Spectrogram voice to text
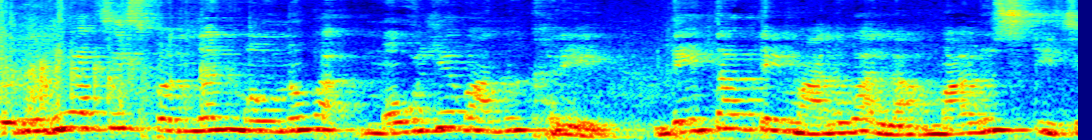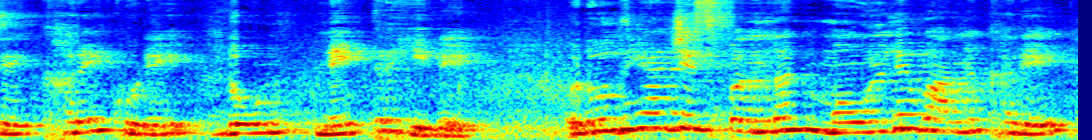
हृदयात स्पंदन मौनवा मौल्यवान खरे. देतात ते मानवाला माणुसकीचे खरे खुडे दोन नेत्र हिरे. हृदयाचे स्पंदन मौल्यवान खरे.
